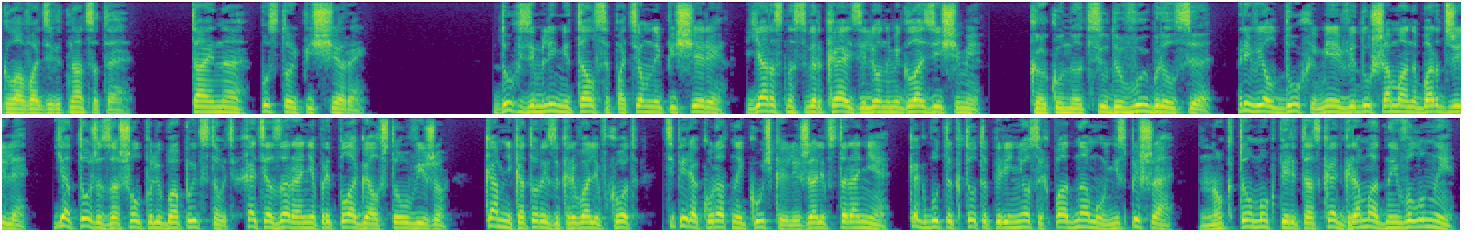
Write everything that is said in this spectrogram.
Глава 19. Тайна пустой пещеры. Дух земли метался по темной пещере, яростно сверкая зелеными глазищами. «Как он отсюда выбрался?» – ревел дух, имея в виду шамана Барджиля. Я тоже зашел полюбопытствовать, хотя заранее предполагал, что увижу. Камни, которые закрывали вход, теперь аккуратной кучкой лежали в стороне, как будто кто-то перенес их по одному, не спеша. Но кто мог перетаскать громадные валуны?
